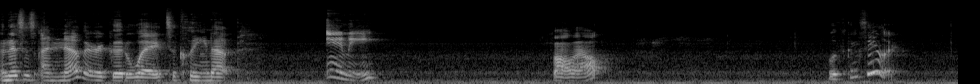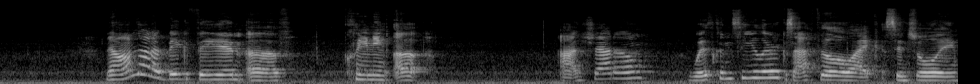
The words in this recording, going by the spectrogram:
And this is another good way to clean up any fallout with concealer. Now I'm not a big fan of cleaning up eyeshadow with concealer because I feel like essentially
